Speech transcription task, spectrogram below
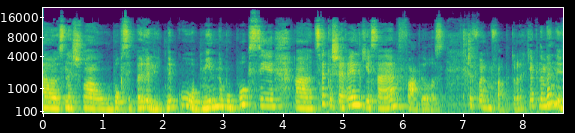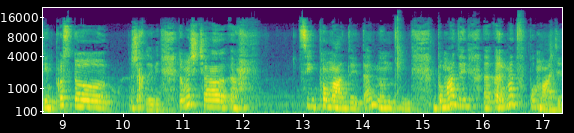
Я знайшла у боксі перелітнику, обмінному боксі. А, Це кашарель ESAM Fabulous. Це форм-фактор. Як на мене, він просто жахливий, тому що. е, ці помади, так? Ну, помади, е, аромат в помаді.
